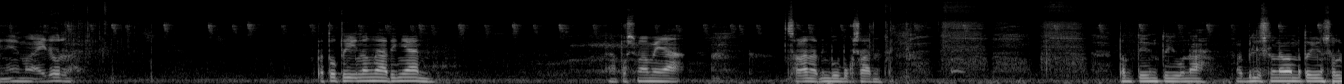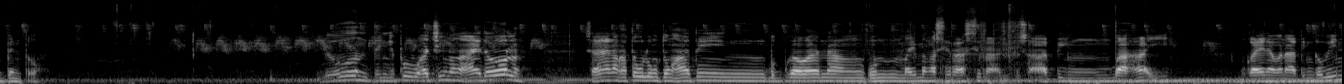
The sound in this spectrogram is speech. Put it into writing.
Yan mga idol. Patutuyin lang natin yan. Tapos mamaya saka natin bubuksan. Pag tuyong tuyo na. Mabilis lang naman matuyo yung solvent oh. Yun, thank you for watching mga idol. Sana nakatulong tong ating paggawa ng kung may mga sira-sira dito sa ating bahay. Kung kaya naman natin gawin.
